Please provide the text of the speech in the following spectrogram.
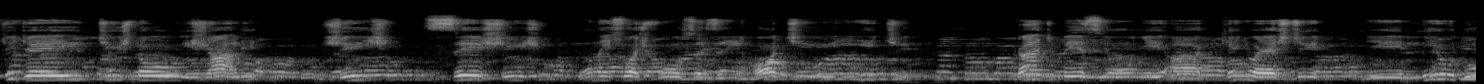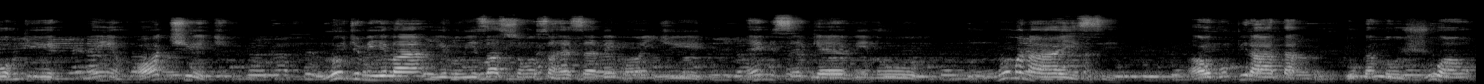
DJ Tisto e Charlie XCX unem suas forças em Hot Hit. Cardi B se une a Kanye West e Lil Durk em Hit. Ludmilla e Luísa Sonsa recebem mãe de MC Kevin no Numanice. Álbum Pirata do cantor João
